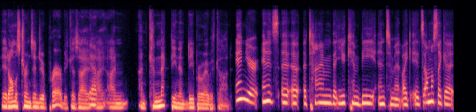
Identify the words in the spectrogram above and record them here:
it almost turns into a prayer because I, yep. I I'm I'm connecting in a deeper way with God. And you're, and it's a, a, time that you can be intimate. Like it's almost like a,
